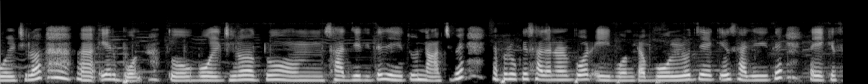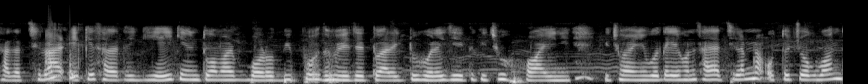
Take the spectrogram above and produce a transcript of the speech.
বলছিল এর বোন। তো বলছিল একটু সাজিয়ে দিতে যেহেতু নাচবে। তারপর ওকে সাজানোর পর এই বোনটা বলল যে একে সাজিয়ে দিতে, তাই একে সাজাচ্ছিল। আর একে সাজাতে গিয়েই কিন্তু আমার বড় বিপদ হয়ে যেত আর একটু হলেই যেহেতু কিছু হয়নি। কিছু হয়নি বলতে গেলে যখন সাজাচ্ছিলাম না, ওর তো চোখ বন্ধ।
